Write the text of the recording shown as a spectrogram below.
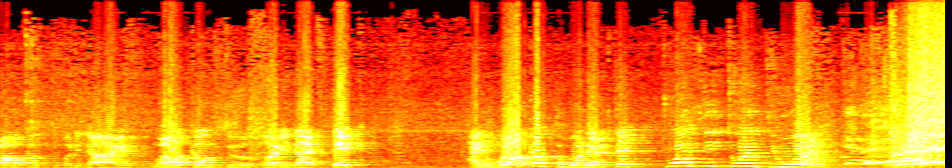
welcome to Body Dive, welcome to Body Dive Tech, and welcome to Bonertech 2021.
